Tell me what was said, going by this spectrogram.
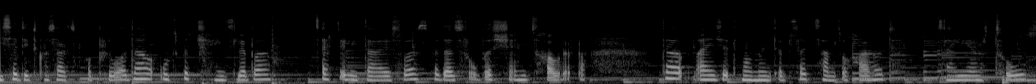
ისე თითქოს არც ყოფილა და უცბად შეიძლება წერტილი დაესვას და დასრულდეს შენი ცხოვრება. და აი ესეთ მომენტებსაც სამწუხაროდ ძალიან რთულს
